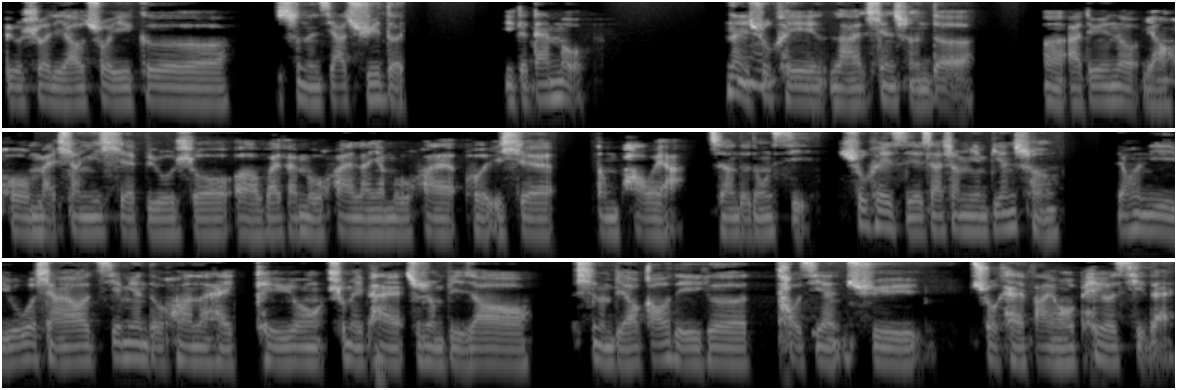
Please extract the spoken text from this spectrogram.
比如说你要做一个智能家居的一个 demo，那你就可以拿现成的。呃，Arduino，然后买上一些，比如说呃，WiFi 模块、蓝牙模块或者一些灯泡呀这样的东西，就可以直接在上面编程。然后你如果想要界面的话呢，还可以用树莓派这种比较性能比较高的一个套件去做开发，然后配合起来，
